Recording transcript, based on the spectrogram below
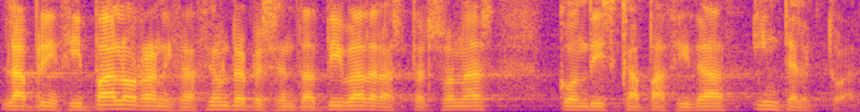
la principal organización representativa de las personas con discapacidad intelectual.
